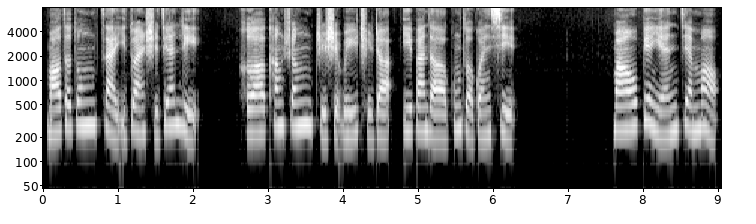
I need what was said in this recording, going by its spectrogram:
毛泽东在一段时间里和康生只是维持着一般的工作关系。毛变颜见貌，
